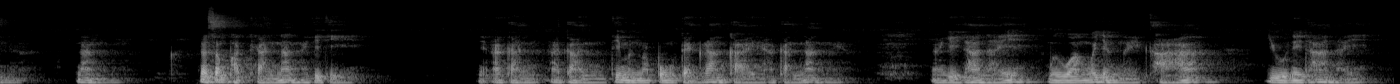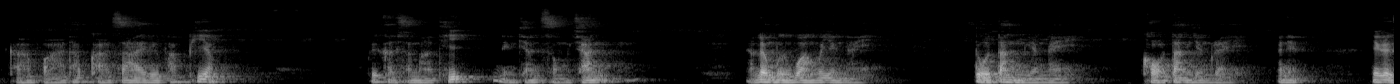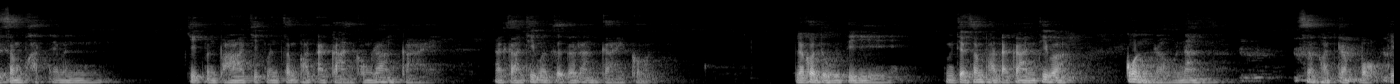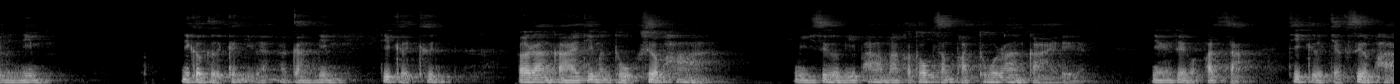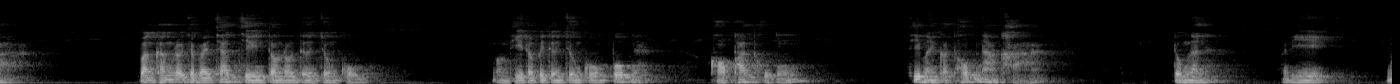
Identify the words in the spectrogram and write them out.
นั่ง แล้วสัมผัสการนั่งให้ดีเนี่ยอาการอาการที่มันมาปรุงแต่งร่างกายอาการนั่งเนี่ยอยู่ท่าไหน มือวางไว้ยังไงขา อยู่ในท่าไหน ขาขวาทับขาซ้ายหรือพับเพียบหรือขัดสมาธิหนึ่งชั้นสองชั้นแล้วมือวางไว้ยังไง ตัวตั้งยังไงคอตั้งอย่างไรอันนี้ นี่เลยสัมผัสให้มันจิตมันพาจิตมันสัมผัสอาการของร่างกาย อาการที่มันเกิดกับร่างกายก่อน แล้วก็ดูดีมันจะสัมผัสอาการที่ว่าก้นเรานั่ง สัมผัสกับเบาะที่มันนิ่ม นี่ก็เกิดขึ้นอีกแล้ว อาการนิ่มที่เกิดขึ้นแล้วร่างกายที่มันถูกเสื้อผ้า มีเสื้อมีผ้ามากระทบสัมผัสทั่วร่างกายเลยเนี่ยเรียกว่าผัสสะที่เกิดจากเสื้อผ้า บางครั้งเราจะไปชัดเจนตอนเราเดินจงกรมบางทีเราไปเดินจงกรมปุ๊บเนี่ยขอบผ้าถุง ที่มันกระทบหน้าขา ตรงนั้นบางที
